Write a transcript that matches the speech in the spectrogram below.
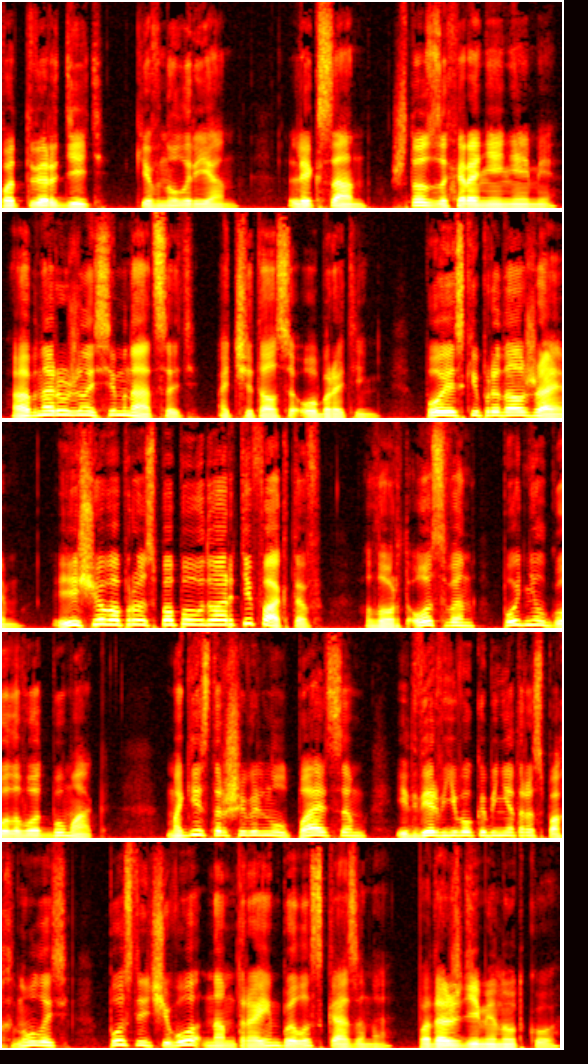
«Подтвердить», — кивнул Риан. «Лексан, что с захоронениями?» «Обнаружено 17», — отчитался оборотень. «Поиски продолжаем. Еще вопрос по поводу артефактов». Лорд Освен поднял голову от бумаг. Магистр шевельнул пальцем, и дверь в его кабинет распахнулась, после чего нам троим было сказано. «Подожди минутку».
